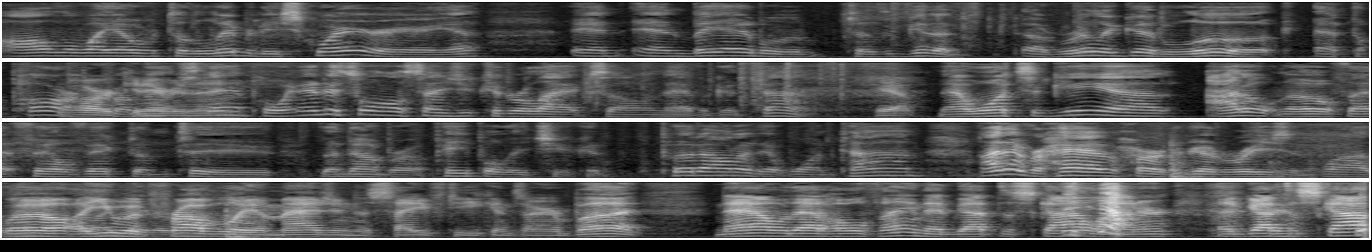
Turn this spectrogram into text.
all the way over to the Liberty Square area. And, and be able to, to get a, a really good look at the park, Park from and that everything. standpoint. And it's one of those things you could relax on and have a good time. yeah. Now, once again, I don't know if that fell victim to the number of people that you could put on it at one time. I never have heard a good reason why. Well, you would probably imagine the safety concern, but now with that whole thing, they've got the Skyliner. They've got the Skyliner,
